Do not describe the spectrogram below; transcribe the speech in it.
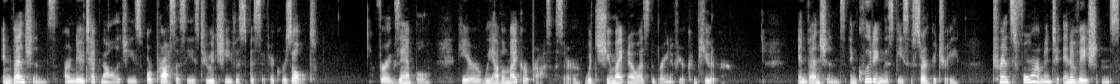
Inventions are new technologies or processes to achieve a specific result. For example, here we have a microprocessor, which you might know as the brain of your computer. Inventions, including this piece of circuitry, transform into innovations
